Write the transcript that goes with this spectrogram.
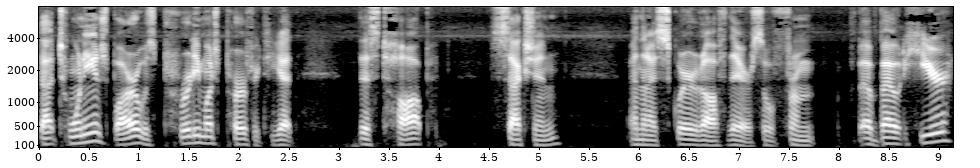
that 20 inch bar was pretty much perfect to get this top section and then I squared it off there. So from about here,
